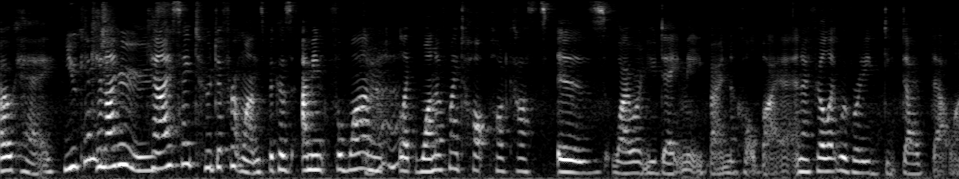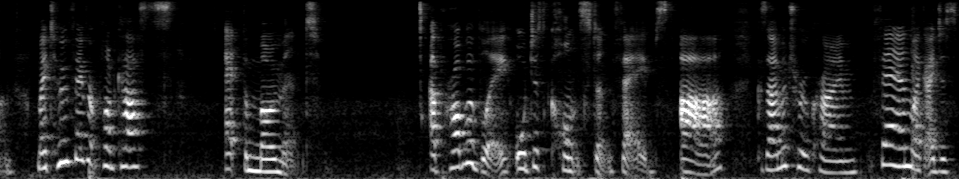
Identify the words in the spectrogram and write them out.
Okay. You can, Can I choose. can I say two different ones because I mean for one Yeah. like one of my top podcasts is Why Won't You Date Me by Nicole Byer and I feel like we've already deep dived that one. My two favorite podcasts at the moment are probably or just constant faves are because I'm a true crime fan like I just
